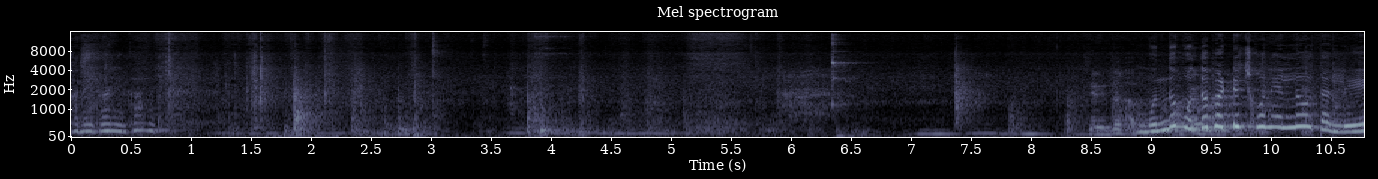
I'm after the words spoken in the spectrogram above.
కానీ కానీ కానీ. ముందు ముద్ద పెట్టించుకొని వెళ్ళు తల్లి.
